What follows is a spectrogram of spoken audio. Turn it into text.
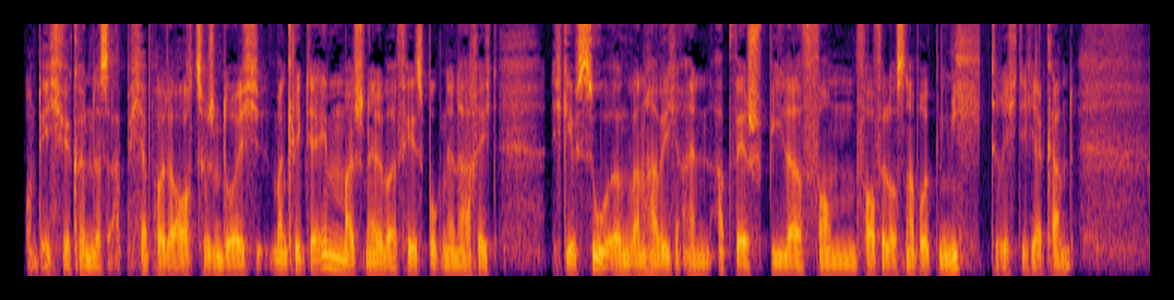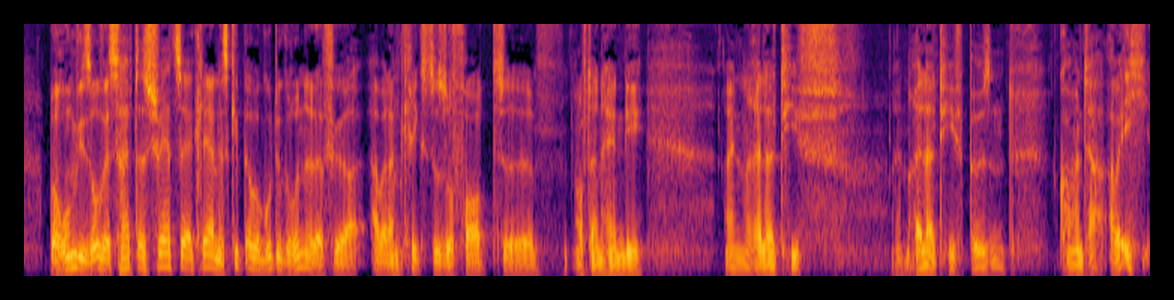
und ich, wir können das ab. Ich habe heute auch zwischendurch, man kriegt ja immer mal schnell bei Facebook eine Nachricht, ich gebe es zu, irgendwann habe ich einen Abwehrspieler vom VfL Osnabrück nicht richtig erkannt. Warum, wieso, weshalb, das ist schwer zu erklären. Es gibt aber gute Gründe dafür. Aber dann kriegst du sofort äh, auf dein Handy einen relativ, einen relativ bösen Kommentar. Aber ich,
